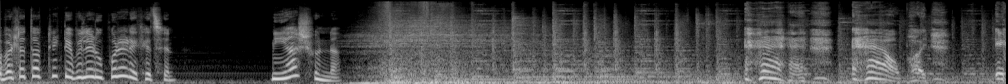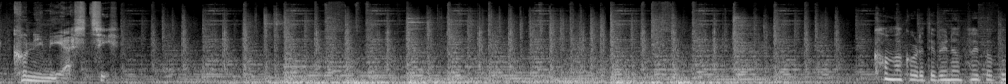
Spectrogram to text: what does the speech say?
খাবারটা তো আপনি টেবিলের উপরে রেখেছেন। নিয়ে আসুন না। হ্যাঁ হ্যাঁ হ্যাঁ অভয় এক্ষুনি নিয়ে আসছি। ক্ষমা করে দেবেন অভয় বাবু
